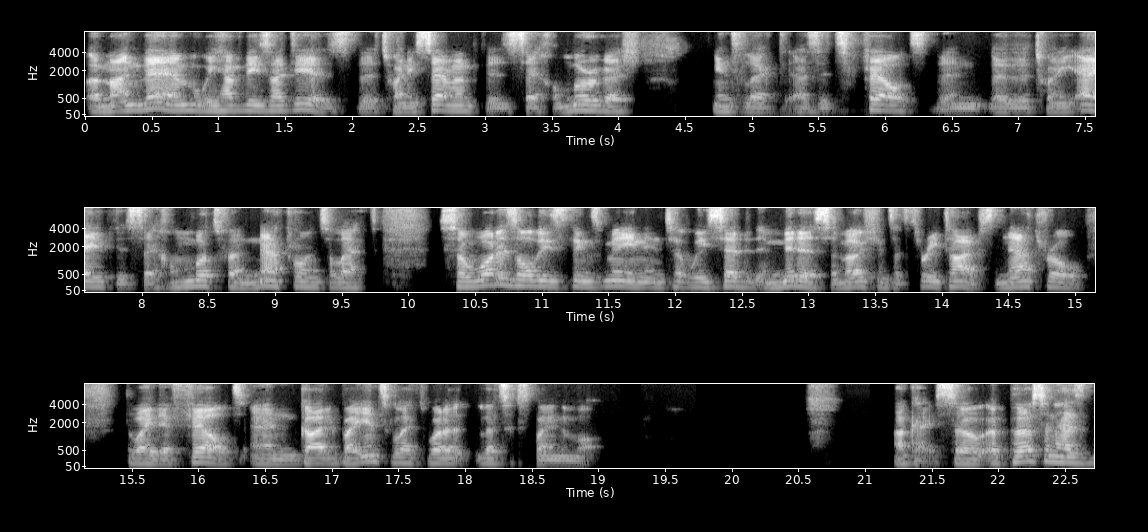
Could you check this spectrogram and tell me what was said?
among them we have these ideas. The 27th is Seichel Murgash, intellect as it's felt. Then the 28th is Seichel Mutva, natural intellect. So, what does all these things mean? Until we said that emitters, emotions of three types: natural, the way they're felt, and guided by intellect. What? let's explain them all. Okay, so a person has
